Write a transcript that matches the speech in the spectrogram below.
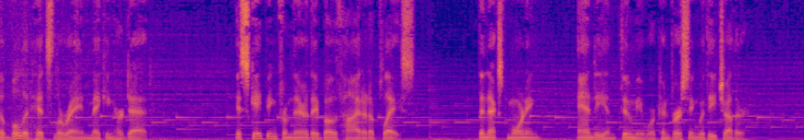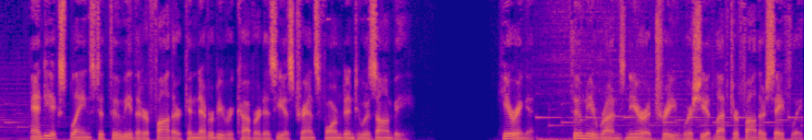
the bullet hits Lorraine making her dead. Escaping from there they both hide at a place. The next morning, Andy and Thoomi were conversing with each other. Andy explains to Thoomi that her father can never be recovered as he is transformed into a zombie. Hearing it, Thoomi runs near a tree where she had left her father safely.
